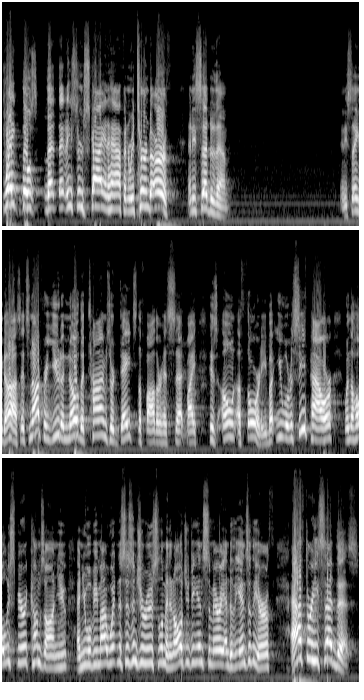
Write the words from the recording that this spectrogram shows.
break those, that, that eastern sky in half and return to earth? And he said to them, and he's saying to us, it's not for you to know the times or dates the Father has set by his own authority, but you will receive power when the Holy Spirit comes on you, and you will be my witnesses in Jerusalem and in all Judea and Samaria and to the ends of the earth. After he said this,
